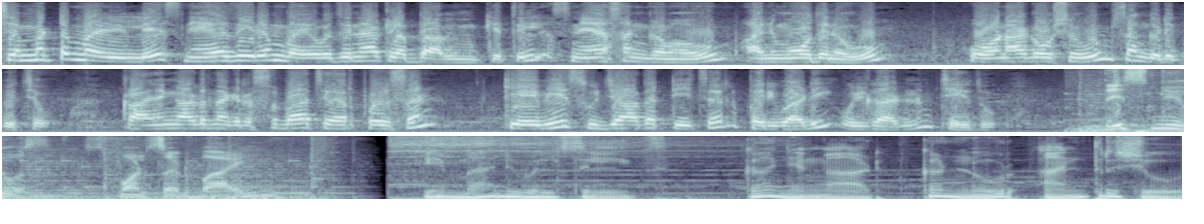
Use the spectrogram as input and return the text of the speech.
ചെമ്മട്ടം വയലിലെ സ്നേഹതീരം വയോജന ക്ലബ്ബ് ആഭിമുഖ്യത്തിൽ സ്നേഹസംഗമവും അനുമോദനവും ഓണാഘോഷവും സംഘടിപ്പിച്ചു. കാഞ്ഞങ്ങാട് നഗരസഭാ chairperson K V Sujatha teacher പരിപാടി ഉദ്ഘാടനം ചെയ്തു. This news sponsored by Emmanuel Silks Kanhangad Kannur and Thrissur.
